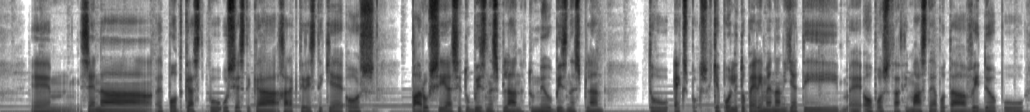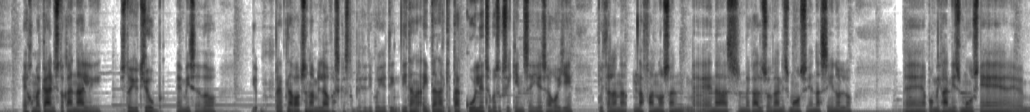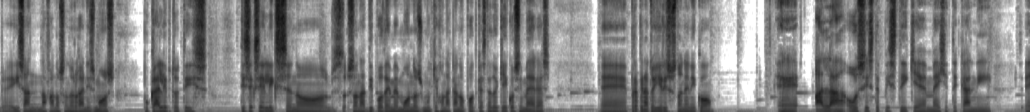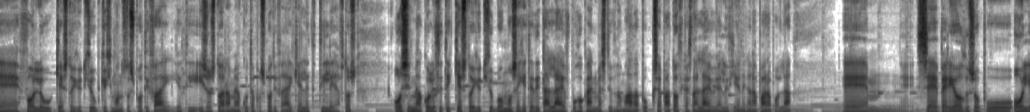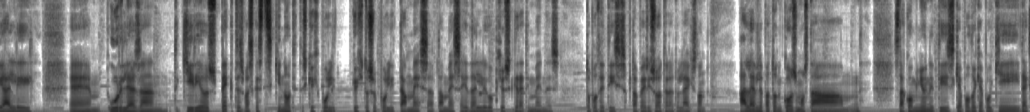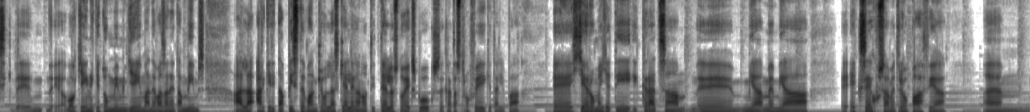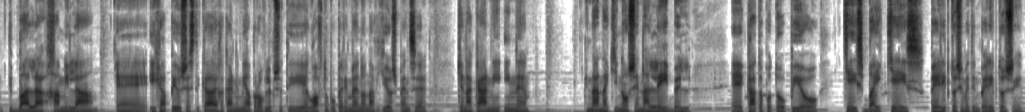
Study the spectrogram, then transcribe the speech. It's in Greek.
σε ένα ε, podcast που ουσιαστικά χαρακτηρίστηκε ως παρουσίαση του business plan, του νέου business plan του Xbox. Και πολλοί το περίμεναν γιατί ε, όπως θα θυμάστε από τα βίντεο που έχουμε κάνει στο κανάλι στο YouTube εμείς εδώ πρέπει να βάψω να μιλάω βασικά στον πληθυντικό γιατί ήταν, ήταν αρκετά cool έτσι όπως ξεκίνησα για εισαγωγή που ήθελα να, να φανώ σαν ένας μεγάλος οργανισμός ή ένα σύνολο ε, από μηχανισμούς ε, ή σαν να φανώ σαν οργανισμός που καλύπτω τις, τις εξελίξεις ενώ στον αντίποδα είμαι μόνος μου και έχω να κάνω podcast εδώ και 20 μέρες ε, πρέπει να το γυρίσω στον ενικό. Ε, αλλά όσοι είστε πιστοί και με έχετε κάνει ε, follow και στο YouTube και όχι μόνο στο Spotify γιατί ίσως τώρα με ακούτε από Spotify και λέτε τι λέει αυτός. Όσοι με ακολουθείτε και στο YouTube όμως έχετε δει τα live που έχω κάνει μέσα στη βδομάδα που ξεπατώθηκα στα live η αλήθεια είναι, έκανα πάρα πολλά σε περιόδους όπου όλοι οι άλλοι ε, ούρλιαζαν κυρίως παίκτες βασικά στις κοινότητες και όχι, πολύ, και όχι τόσο πολύ τα μέσα. Τα μέσα είδα λίγο πιο συγκρατημένες τοποθετήσεις από τα περισσότερα τουλάχιστον. Αλλά έβλεπα τον κόσμο στα, στα communities και από εδώ και από εκεί. Εντάξει, okay, είναι και το meme game, ανεβάζανε τα memes. Αλλά αρκετοί τα πίστευαν κιόλας και έλεγαν ότι τέλος το Xbox, καταστροφή κτλ ε, χαίρομαι γιατί κράτησα ε, μια, με μια εξέχουσα μετριοπάθεια ε, την μπάλα χαμηλά. Ε, είχα πει ουσιαστικά, είχα κάνει μια πρόβλεψη ότι εγώ αυτό που περιμένω να βγει ο Spencer και να κάνει είναι να ανακοινώσει ένα label ε, κάτω από το οποίο case by case, περίπτωση με την περίπτωση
